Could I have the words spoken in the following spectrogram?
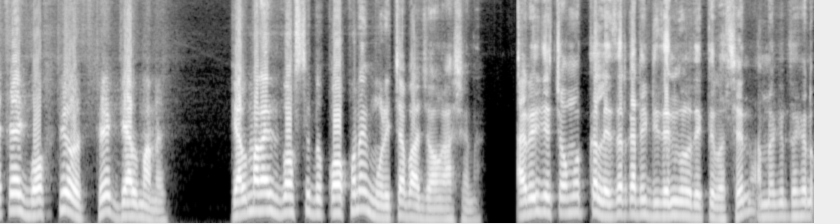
এক এক বক্সটি হচ্ছে গ্যালমানের গ্যালমানাইজ বক্স কিন্তু কখনোই মরিচা বা জং আসে না। আর এই যে চমৎকার লেজার কাটিং ডিজাইনগুলো দেখতে পাচ্ছেন, আমরা কিন্তু এখানে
